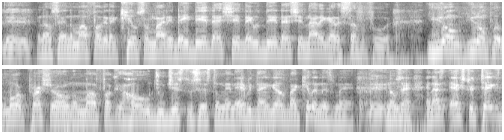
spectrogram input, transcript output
Yeah. You know what I'm saying? The motherfucker that killed somebody, they did that shit, they did that shit, now they gotta suffer for it. You don't you don't put more pressure on the motherfucking whole judicial system and everything else by killing this man. Yeah. You know what I'm saying? And that's extra tax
